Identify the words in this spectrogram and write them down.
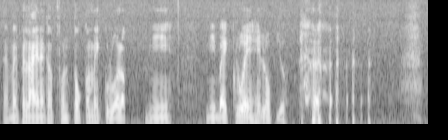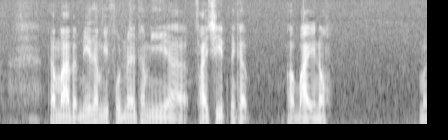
แต่ไม่เป็นไรนะครับ ฝนตกก็ไม่กลัวหรอก มีมีใบกล้วยให้หลบอยู่ ถ้ามาแบบนี้ถ้ามีฝนเลยถ้ามีไฟชีตนะครับผ้าใบเนาะมา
